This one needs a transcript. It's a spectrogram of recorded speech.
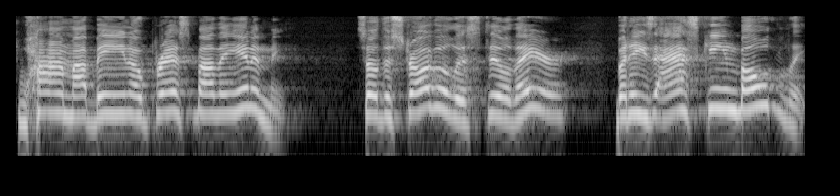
Why am I being oppressed by the enemy? So the struggle is still there, but he's asking boldly.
